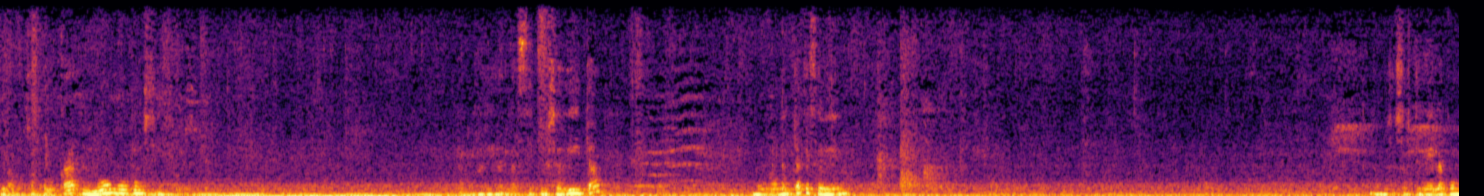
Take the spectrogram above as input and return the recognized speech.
le vamos a colocar los botoncitos. Vamos a dejarla así cruzadita que se ve. Vamos a sostenerla con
